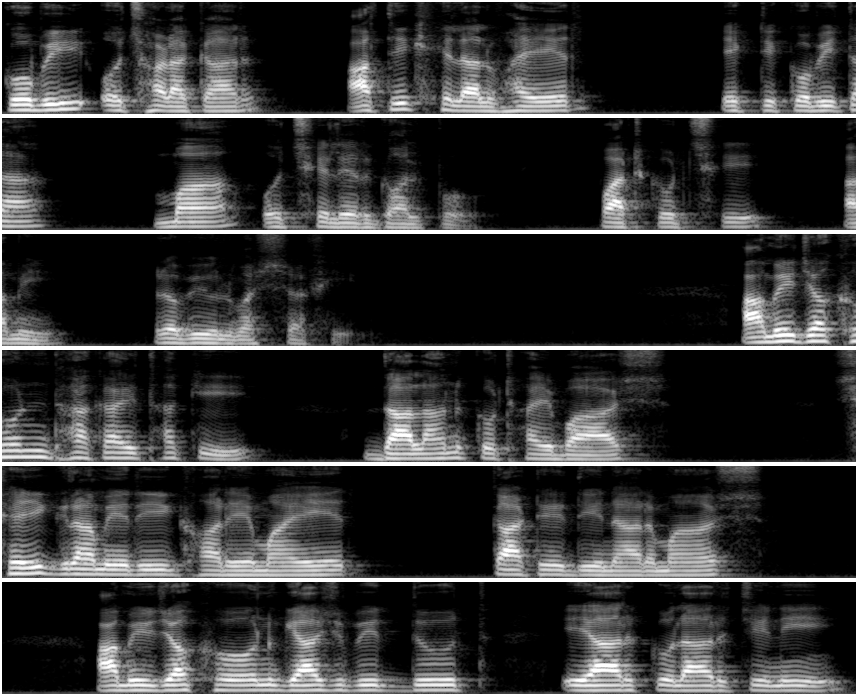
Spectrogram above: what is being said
কবি ও ছড়াকার আতিক হেলাল ভাইয়ের একটি কবিতা, মা ও ছেলের গল্প। পাঠ করছি আমি রবিউল মাশরাফি। আমি যখন ঢাকায় থাকি, দালান কোঠায় বাস, সেই গ্রামেরই ঘরে মায়ের কাটে দিন আর মাস। আমি যখন গ্যাস বিদ্যুৎ, এয়ার কুলার চিনি,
